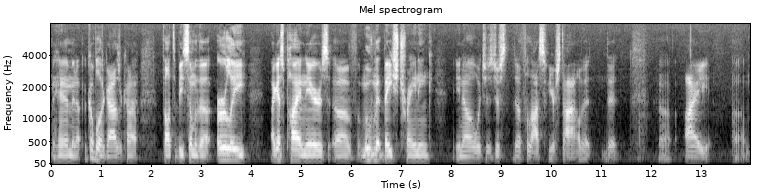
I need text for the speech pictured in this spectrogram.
him and a, a couple other guys are kind of thought to be some of the early, I guess, pioneers of movement based training you know, which is just the philosophy or style that that uh, I um,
